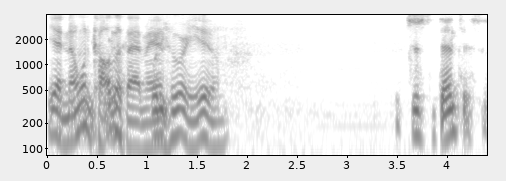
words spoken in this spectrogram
Yeah, no one calls it that, man. Who are you? Just a dentist.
